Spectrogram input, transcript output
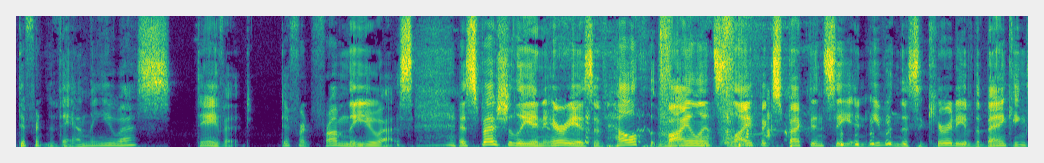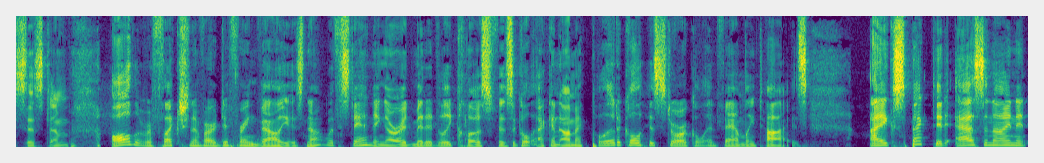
different than the US. David, different from the US, especially in areas of health, violence, life expectancy, and even the security of the banking system, all the reflection of our differing values, notwithstanding our admittedly close physical, economic, political, historical, and family ties. I expected asinine and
